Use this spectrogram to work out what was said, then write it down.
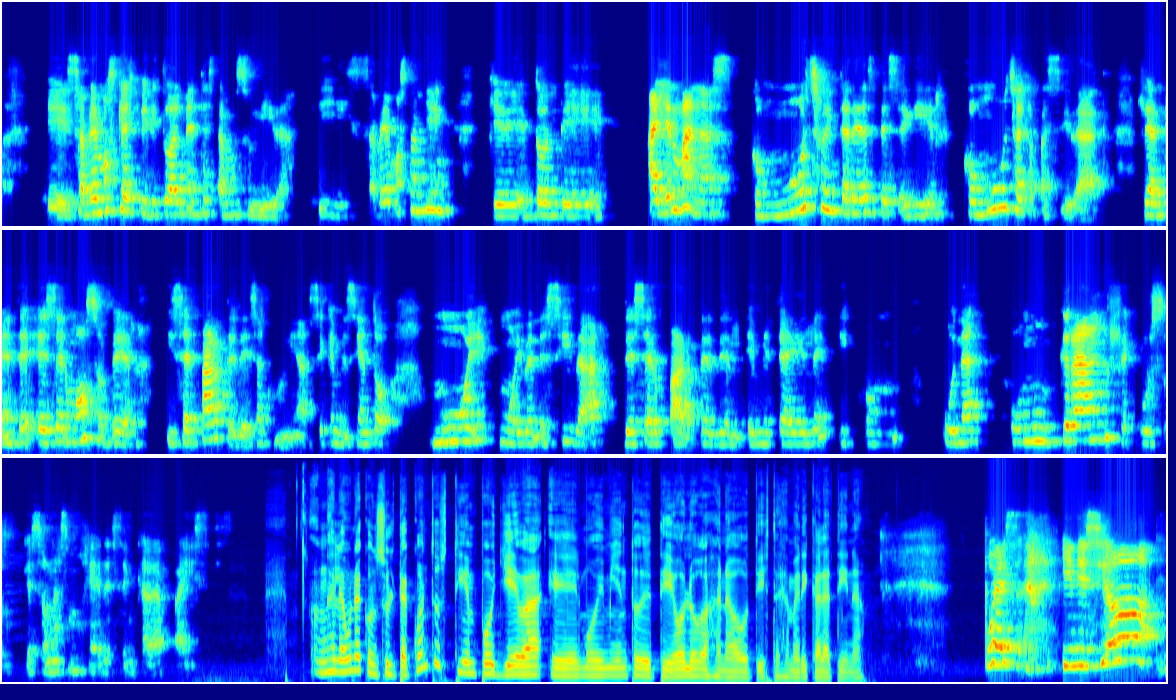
eh, sabemos que espiritualmente estamos unidas y sabemos también que donde hay hermanas con mucho interés de seguir, con mucha capacidad, realmente es hermoso ver y ser parte de esa comunidad. Así que me siento muy, muy bendecida de ser parte del MTL y con una, un gran recurso que son las mujeres en cada país. Ángela, una consulta. ¿Cuánto tiempo lleva el movimiento de teólogas anabautistas de América Latina? Pues inició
